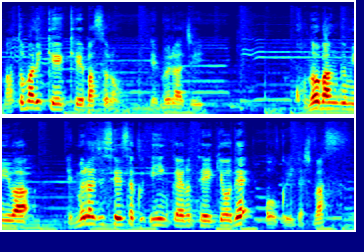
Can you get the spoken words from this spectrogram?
まとまり系系バスロン M ラジこの番組は M ラジ制作委員会の提供でお送りいたします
